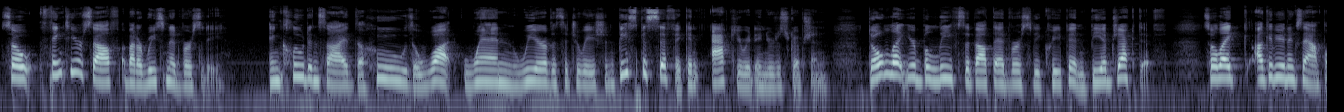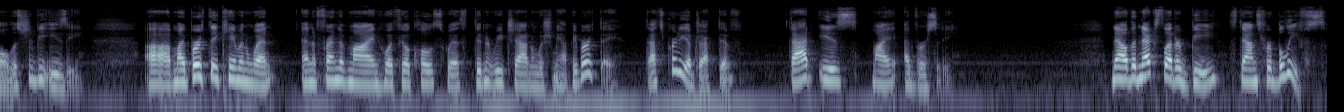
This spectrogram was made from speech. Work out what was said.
So, think to yourself about a recent adversity. Include inside the who, the what, when, where of the situation. Be specific and accurate in your description. Don't let your beliefs about the adversity creep in. Be objective. So, like, I'll give you an example. This should be easy. Uh, my birthday came and went, and a friend of mine who I feel close with didn't reach out and wish me happy birthday. That's pretty objective. That is my adversity. Now, the next letter B stands for beliefs.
